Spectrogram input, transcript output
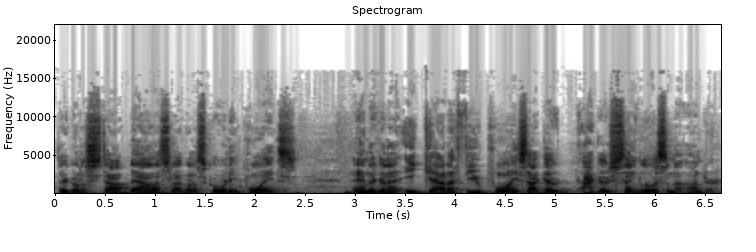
They're going to stop Dallas. Not going to score any points, and they're going to eke out a few points. I go, I go St. Louis in the under.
